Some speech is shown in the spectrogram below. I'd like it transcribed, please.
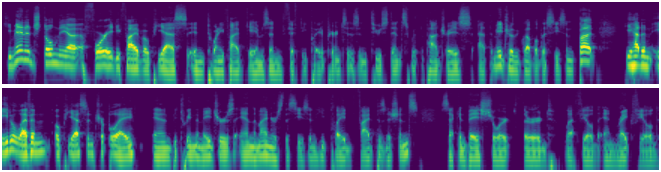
he managed only a, a 485 OPS in 25 games and 50 plate appearances in two stints with the Padres at the major league level this season. But he had an 811 OPS in AAA, and between the majors and the minors this season, he played five positions second base, short, third, left field, and right field.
